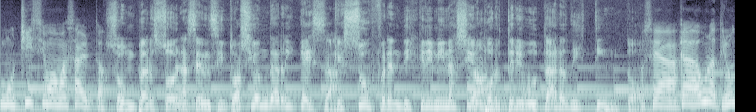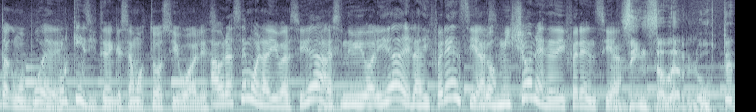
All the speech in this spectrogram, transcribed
muchísimo más alto. Son personas en situación de riqueza que sufren discriminación por tributar distinto. O sea, cada uno tributa como puede. ¿Por qué insisten en que seamos todos iguales? Abracemos la diversidad, las individualidades, las diferencias, los millones de diferencias. Sin saberlo, usted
